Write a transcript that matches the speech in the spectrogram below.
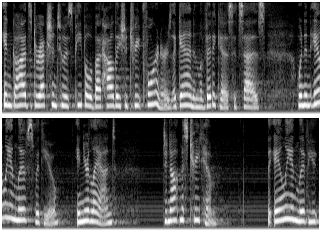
in God's direction to his people about how they should treat foreigners. Again, in Leviticus, it says, When an alien lives with you in your land, do not mistreat him. The alien live you,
